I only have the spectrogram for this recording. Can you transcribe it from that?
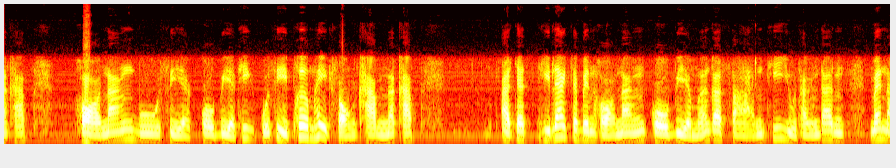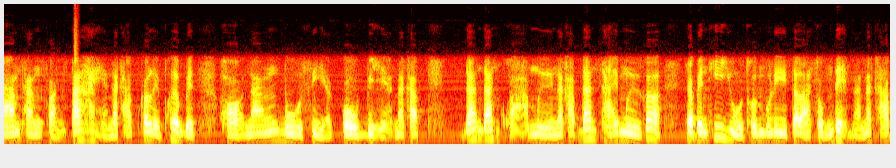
นะครับหอนังบูเสียโกเบียที่กุสีเพิ่มให้อีกสองคำนะครับ อาจจะทีแรกจะเป็นหอนังโกเบียเหมือนกับสารที่อยู่ทางด้านแม่น้ำทางฝั่งใต้นะครับ ก็เลยเพิ่มเป็นหอนังบูเสียโกเบียนะครับด้านด้านขวามือนะครับ ด้านซ้ายมือก็จะเป็นที่อยู่ธนบุรีตลาดสมเด็จนะครับ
